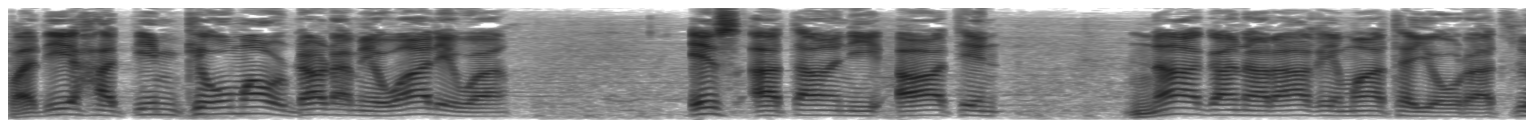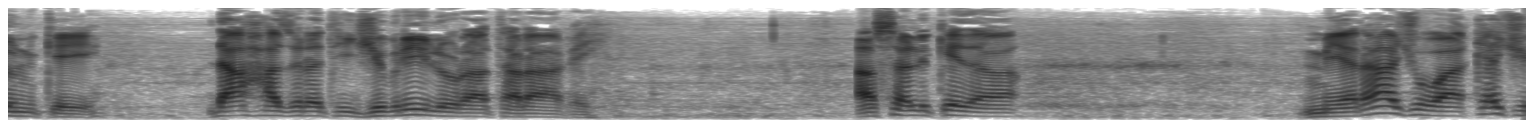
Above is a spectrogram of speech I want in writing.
په دې حتیم کې وم او ډډه مې والې وه اس اتانی آتن ناګانه راغې ما ته یو راتلونکې دا حضرت جبریل راته راغې اصل کې دا معراج واقع چې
